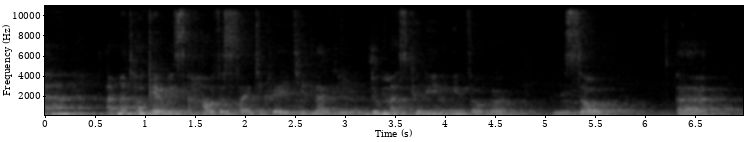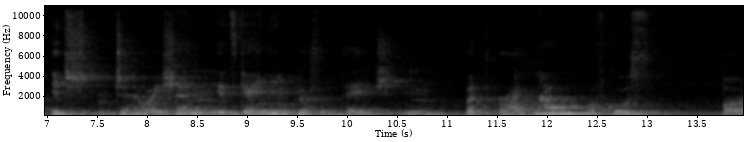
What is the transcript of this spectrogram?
eh, I'm not okay with how the society created like Yes. the masculine wins over. Yeah. So uh, each generation it's gaining percentage. Yeah. But right now, of course, all,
